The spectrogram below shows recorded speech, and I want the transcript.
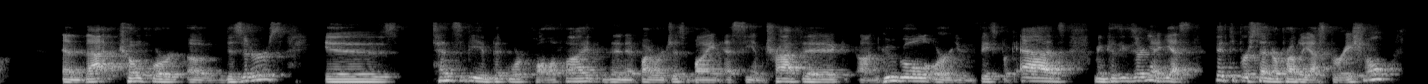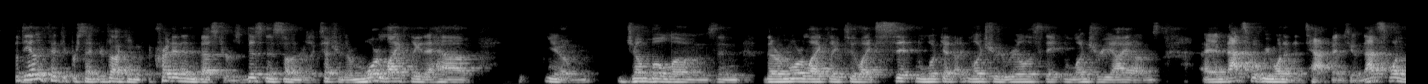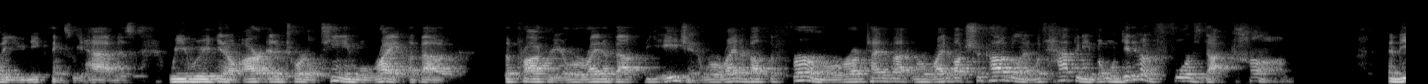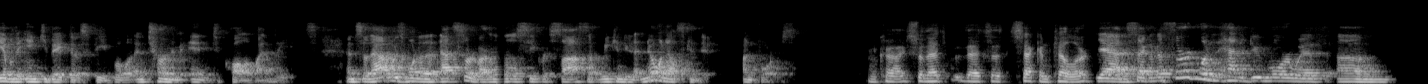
And that cohort of visitors is tends to be a bit more qualified than if I were just buying SEM traffic on Google or doing Facebook ads. I mean, because these are, yeah, yes, 50% are probably aspirational, but the other 50%, you're talking accredited investors, business owners, et cetera. They're more likely to have, you know, jumbo loans and they're more likely to like sit and look at luxury real estate and luxury items and that's what we wanted to tap into and that's one of the unique things we have is we, we you know our editorial team will write about the property or we'll write about the agent or we'll write about the firm or we'll write about we'll write about chicagoland what's happening but we'll get it on forbes.com and be able to incubate those people and turn them into qualified leads and so that was one of the that's sort of our little secret sauce that we can do that no one else can do on forbes Okay, so that's that's a second pillar. Yeah, the second. The third one had to do more with um,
